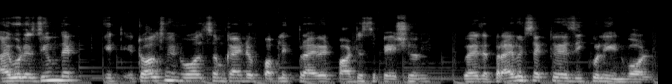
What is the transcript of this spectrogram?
I would assume that it, it also involves some kind of public-private participation where the private sector is equally involved.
